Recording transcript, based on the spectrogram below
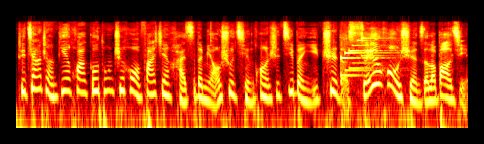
这家长电话沟通之后，发现孩子的描述情况是基本一致的，随后选择了报警。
